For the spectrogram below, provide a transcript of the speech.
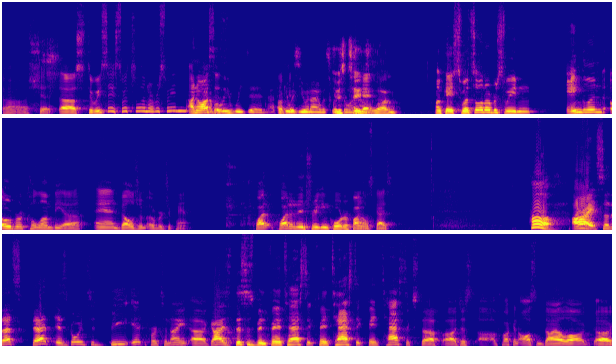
Uh, shit. Uh, did we say Switzerland over Sweden? I know I, I said. believe we did. I think Okay. it was you and I with Switzerland. It was two Okay. to one. Okay, Switzerland over Sweden, England over Colombia, and Belgium over Japan. Quite quite an intriguing quarterfinals, guys. Oh, all right. So that's that is going to be it for tonight, uh, guys. This has been fantastic, fantastic, fantastic stuff. Uh, just uh, fucking awesome dialogue. Uh,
